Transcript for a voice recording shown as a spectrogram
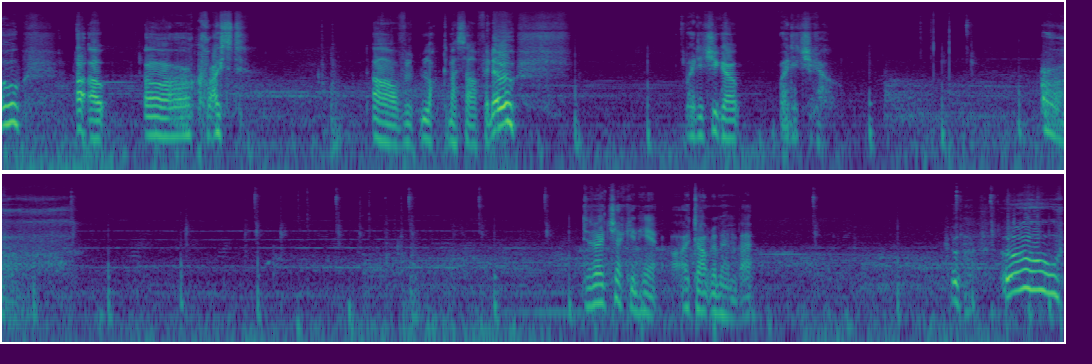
Oh, uh oh. Oh, Christ. Oh, I've locked myself in. Oh! Where did she go? Where did she go? Oh. Did I check in here? I don't remember. Oh!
